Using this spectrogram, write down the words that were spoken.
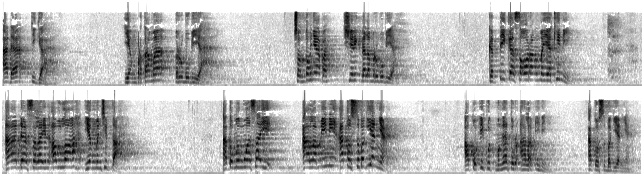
ada tiga. Yang pertama, rububiyah. Contohnya apa? Syirik dalam rububiyah. Ketika seorang meyakini ada selain Allah yang mencipta atau menguasai alam ini atau sebagiannya atau ikut mengatur alam ini atau sebagiannya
